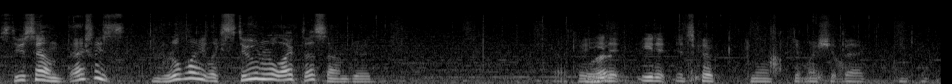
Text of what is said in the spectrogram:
Stew sound actually real life like stew in real life does sound good. Okay, What? eat it, eat it. It's cooked. No, get my shit back. Thank you.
